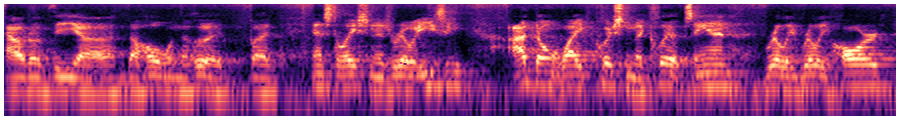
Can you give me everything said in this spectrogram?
out of the uh, the hole in the hood. But installation is real easy. I don't like pushing the clips in really, really hard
